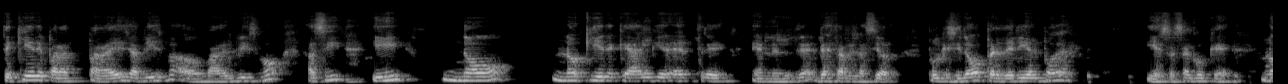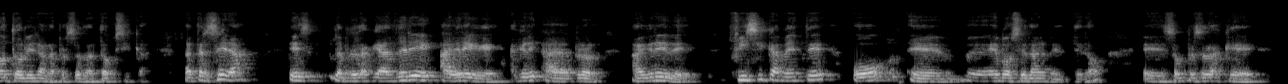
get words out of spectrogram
te quiere para, para ella misma o para él mismo, así, y no, no quiere que alguien entre en, en esta relación, porque si no, perdería el poder. Y eso es algo que no tolera la persona tóxica. La tercera es la persona que agregue, agregue, ah, agrede físicamente o eh, emocionalmente, ¿no? Eh, son personas que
